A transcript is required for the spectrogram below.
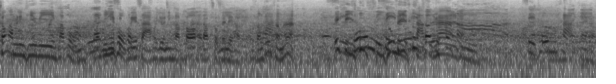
ช่องอมรินทีวีครับผมเริ่มวันที่ 26 26 เมษายนนี้ครับ ก็รับชมได้เลยครับสองทุ่มสามห้าเอ้ยสี่สี่ทุ่ทุ่มมสี่สี่ทุ่มทุ่มสามสิบห้านาทีสี่ทุ่มค่ะใช่ครับ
